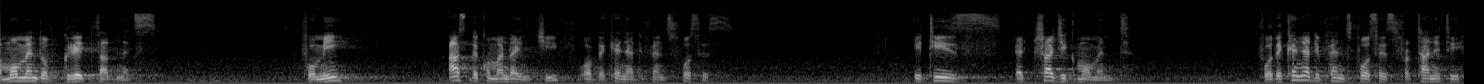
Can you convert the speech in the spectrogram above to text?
a moment of great sadness. For me, as the Commander in Chief of the Kenya Defense Forces, it is a tragic moment for the Kenya Defense Forces fraternity,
